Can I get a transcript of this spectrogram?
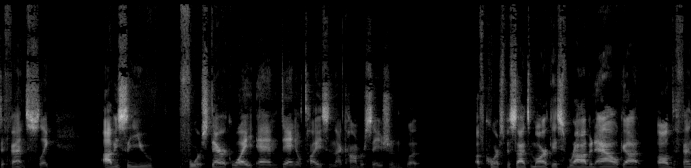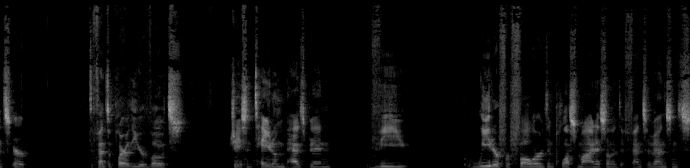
defense. Like, obviously you force Derrick White and Daniel Theis in that conversation, but of course, besides Marcus, Rob and Al got all defense or defensive player of the year votes. Jayson Tatum has been the leader for forwards and plus minus on the defensive end since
